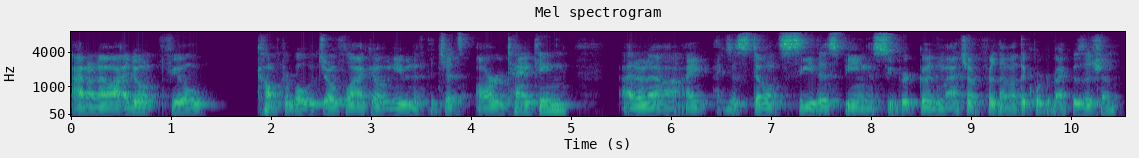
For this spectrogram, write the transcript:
I don't know. I don't feel comfortable with Joe Flacco, and even if the Jets are tanking, I don't know. I, I just don't see this being a super good matchup for them at the quarterback position.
